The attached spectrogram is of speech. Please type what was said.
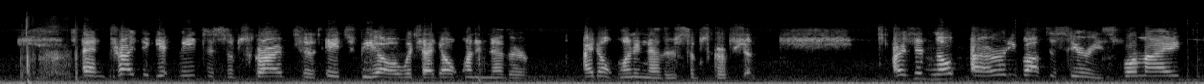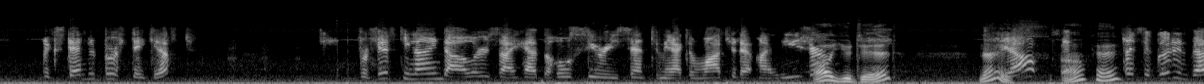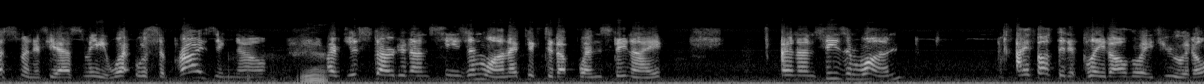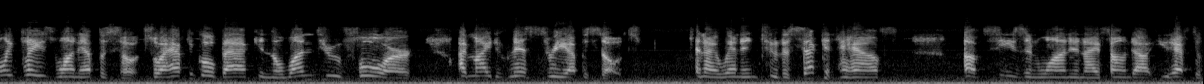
and tried to get me to subscribe to HBO, which I don't want another. I don't want another subscription. I said, "Nope, I already bought the series for my extended birthday gift." For fifty nine dollars, I had the whole series sent to me. I can watch it at my leisure. Oh, you did? Nice. Yep. Okay. It's a good investment, if you ask me. What was surprising now, Yeah. I've just started on season one. I picked it up Wednesday night. And on season one, I thought that it played all the way through. It only plays one episode. So I have to go back in the one through four. I might have missed three episodes. And I went into the second half of season one and I found out you have to,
